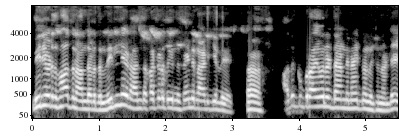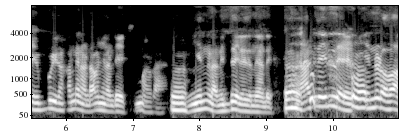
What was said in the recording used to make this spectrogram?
வீடியோ எடுத்து பார்த்தேன் அந்த இடத்துல இல்லையடா அந்த கட்டடத்துக்கு இந்த பெயிண்ட் எல்லாம் அடிக்கல. அதுக்கு அப்புறம் இவரு டாண்டி நைட் வந்து சொன்னாண்டே எப்படி நான் கண்டேன் அவன் டே சும்மாடா. நீ என்னடா நித்திரையில இருந்தாண்டே இல்ல என்னடா வா?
